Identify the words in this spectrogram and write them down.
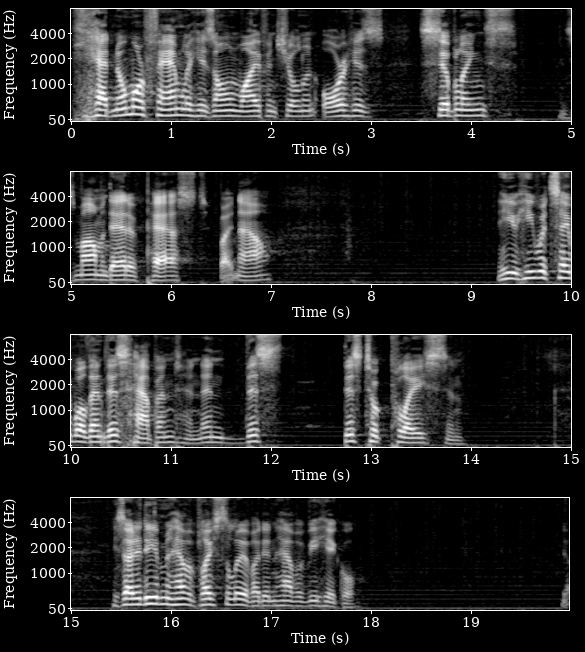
He had no more family, his own wife and children, or his siblings. His mom and dad have passed by now. He, he would say, Well, then this happened, and then this, this took place. And he said, I didn't even have a place to live, I didn't have a vehicle. The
